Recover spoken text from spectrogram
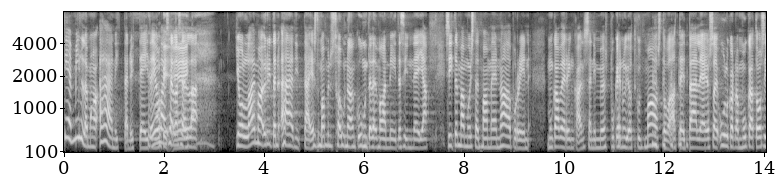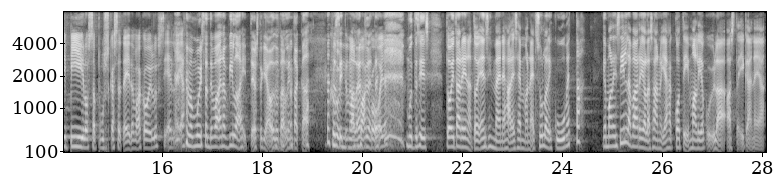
tiedä millä mä oon äänittänyt teitä, jollain sellaisella... Ei jollain mä oon yrittänyt äänittää ja sitten mä oon mennyt saunaan kuuntelemaan niitä sinne. Ja sitten mä muistan, että mä oon meidän naapurin, mun kaverin kanssa, niin myös pukenut jotkut maastovaatteet päälle ja jossain ulkona muka tosi piilossa puskassa teitä vakoillut siellä. Ja... Mä muistan, että te vaan aina vilahitte jostakin autotallin takaa. kun sitten mä olen Mutta siis toi tarina, toi ensimmäinen oli semmoinen, että sulla oli kuumetta ja mä olin sillä varjolla saanut jäädä kotiin. Mä olin joku yläasteikäinen ja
